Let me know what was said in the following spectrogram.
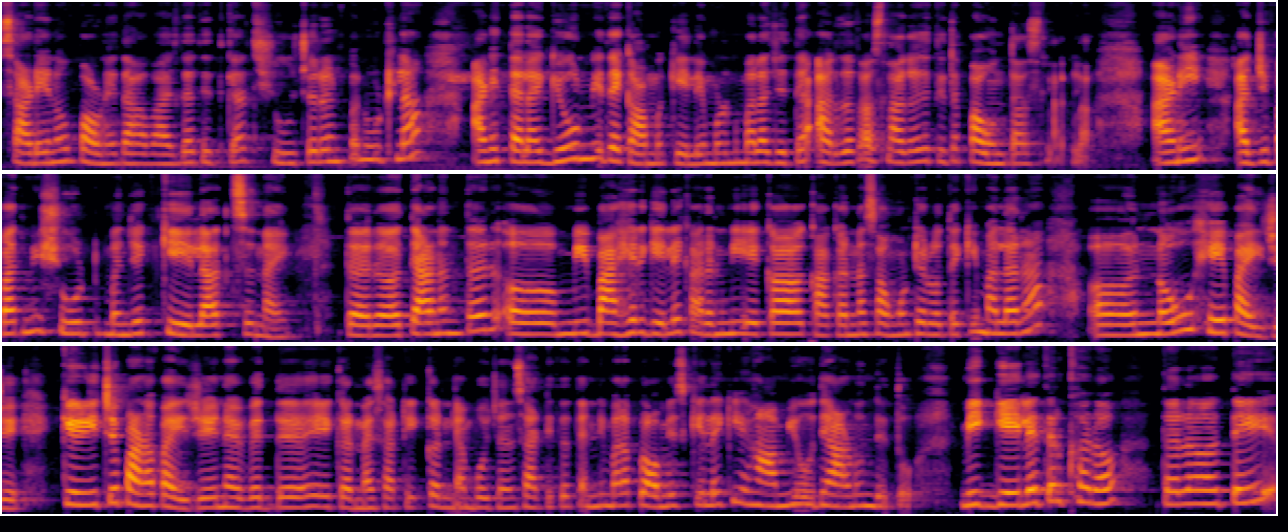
साडेनऊ पावणे दहा वाजला तितक्यात शिवचरण पण उठला आणि त्याला घेऊन मी ते कामं केले. म्हणून मला जिथे अर्धा तास लागायचं तिथे पाऊण तास लागला. आणि अजिबात मी शूट म्हणजे केलाच नाही. तर त्यानंतर मी बाहेर गेले कारण मी एका काकांना सांगून ठेवलं होतं की मला ना नऊ हे पाहिजे केळीचे पानं पाहिजे नैवेद्य हे करण्यासाठी कन्याभोजनसाठी तर त्यांनी मला प्रॉमिस केलं की हां मी उद्या आणून देतो. मी गेले तर खरं तर ते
